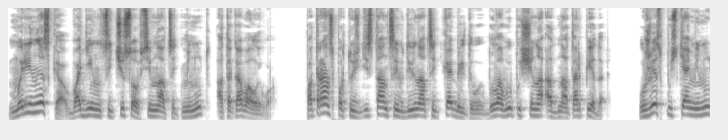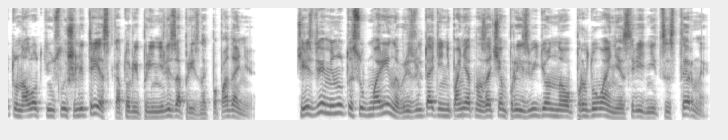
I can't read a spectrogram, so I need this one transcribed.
Маринеско в 11 часов 17 минут атаковал его. По транспорту с дистанции в 12 кабельтовых была выпущена одна торпеда. Уже спустя минуту на лодке услышали треск, который приняли за признак попадания. Через две минуты субмарина в результате непонятно зачем произведенного продувания средней цистерны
